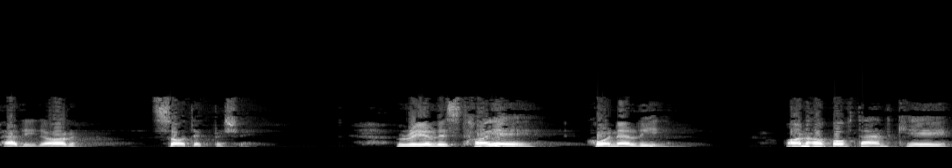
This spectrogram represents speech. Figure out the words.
پدیدار صادق بشه. ریالیست های کورنلی آنها گفتند که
